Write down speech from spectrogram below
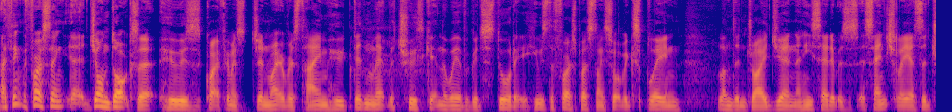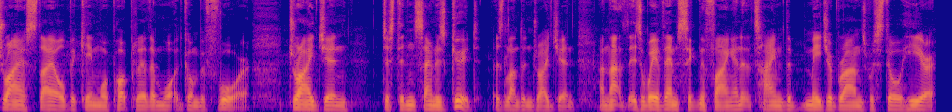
I, think the first thing, uh, John Doxat, who is quite a famous gin writer of his time, who didn't let the truth get in the way of a good story, he was the first person I sort of explain London dry gin, and he said it was essentially as the drier style became more popular than what had gone before, dry gin just didn't sound as good as London Dry Gin, and that is a way of them signifying. And at the time, the major brands were still here,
